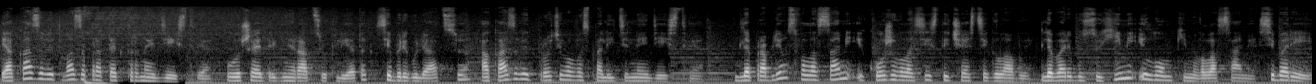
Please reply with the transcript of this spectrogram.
и оказывает вазопротекторное действие, улучшает регенерацию клеток, себорегуляцию, оказывает против противовоспалительные действия. Для проблем с волосами и кожей волосистой части головы. Для борьбы с сухими и ломкими волосами. Сибареи.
